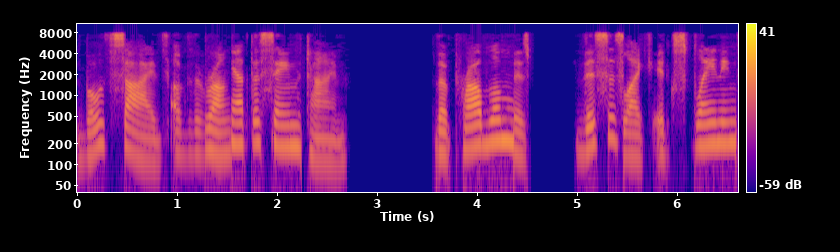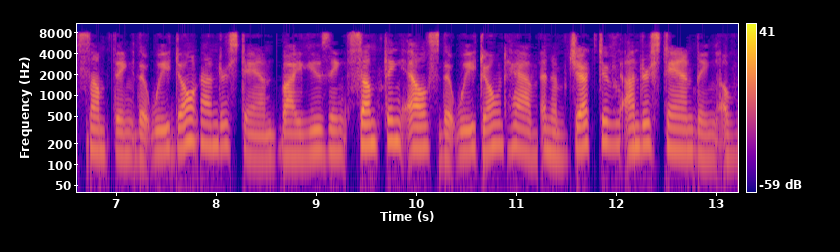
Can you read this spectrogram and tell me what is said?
both sides of the rung at the same time. The problem is, this is like explaining something that we don't understand by using something else that we don't have an objective understanding of.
